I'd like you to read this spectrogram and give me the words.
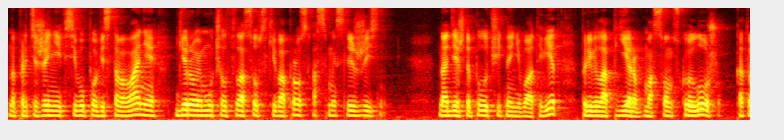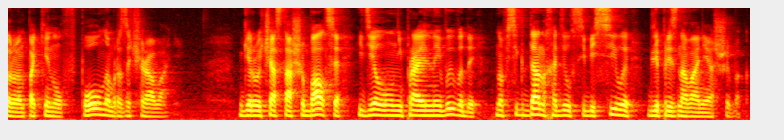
На протяжении всего повествования герой мучил философский вопрос о смысле жизни. Надежда получить на него ответ привела Пьера в масонскую ложу, которую он покинул в полном разочаровании. Герой часто ошибался и делал неправильные выводы, но всегда находил в себе силы для признавания ошибок.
